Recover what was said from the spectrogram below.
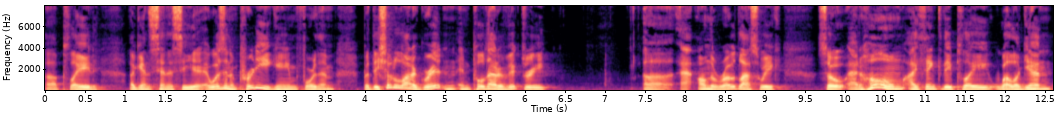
uh, played against Tennessee. It wasn't a pretty game for them, but they showed a lot of grit and, and pulled out a victory uh, at, on the road last week. So at home, I think they play well again.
